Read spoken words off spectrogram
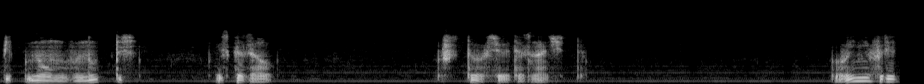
пятном внутрь и сказал, что все это значит. Виннифрид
